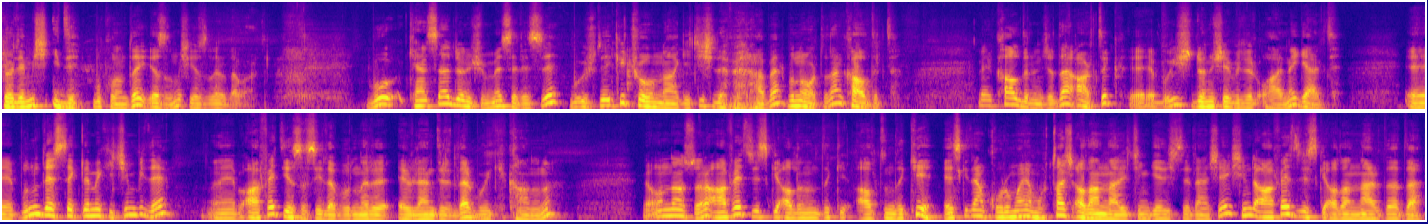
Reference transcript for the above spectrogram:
söylemiş idi. Bu konuda yazılmış yazıları da vardı. Bu kentsel dönüşüm meselesi bu üçte iki çoğunluğa geçişle beraber bunu ortadan kaldırdı. Ve kaldırınca da artık e, bu iş dönüşebilir o haline geldi. E, bunu desteklemek için bir de e, afet yasasıyla bunları evlendirdiler bu iki kanunu. Ve ondan sonra afet riski alanındaki altındaki eskiden korumaya muhtaç alanlar için geliştirilen şey şimdi afet riski alanlarda da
